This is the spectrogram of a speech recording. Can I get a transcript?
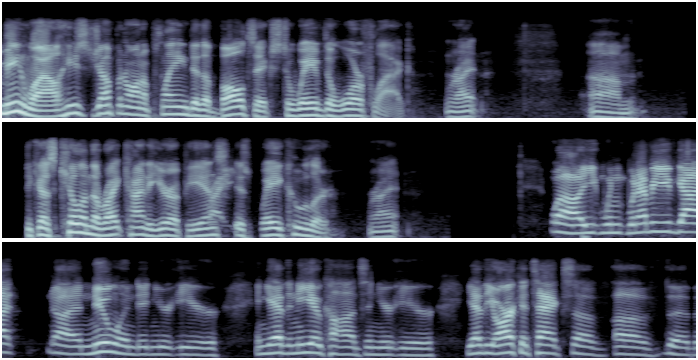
Meanwhile, he's jumping on a plane to the Baltics to wave the war flag, right? Um, because killing the right kind of Europeans right. is way cooler, right? Well, when whenever you've got uh, Nuland in your ear, and you have the neocons in your ear. You have the architects of of the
